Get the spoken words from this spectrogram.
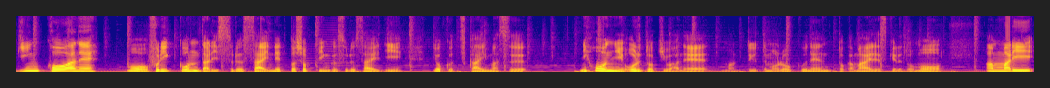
銀行はねもう振り込んだりする際ネットショッピングする際によく使います。日本におるときはねまあ、って言っても6年とか前ですけれども、あんまり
